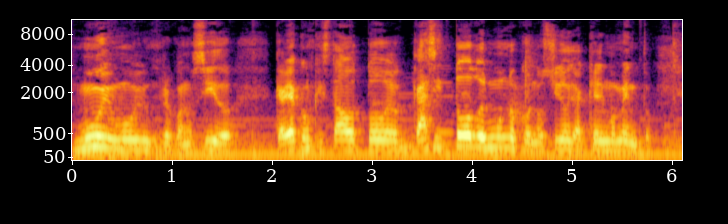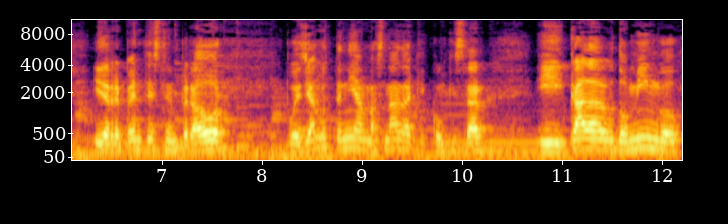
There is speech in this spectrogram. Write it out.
muy, muy reconocido que había conquistado todo, casi todo el mundo conocido de aquel momento. Y de repente este emperador pues ya no tenía más nada que conquistar. Y cada domingo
